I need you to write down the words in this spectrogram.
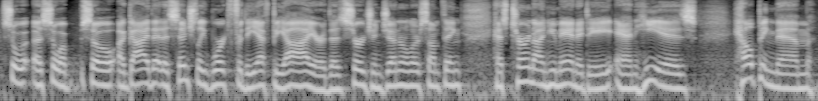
So uh, so a, so a guy that essentially worked for the FBI or the surgeon general or something has turned on humanity and he is helping them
